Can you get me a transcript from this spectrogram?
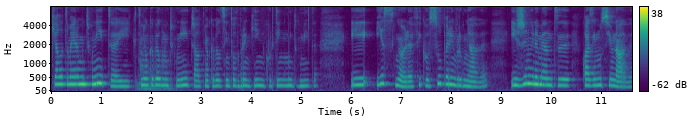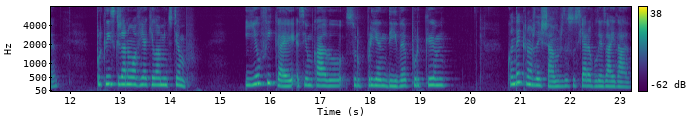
que ela também era muito bonita e que tinha um cabelo muito bonito, ela tinha o cabelo assim todo branquinho, curtinho, muito bonita. E, e a senhora ficou super envergonhada e genuinamente quase emocionada porque disse que já não havia aquilo há muito tempo. E eu fiquei assim um bocado surpreendida porque quando é que nós deixamos de associar a beleza à idade?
